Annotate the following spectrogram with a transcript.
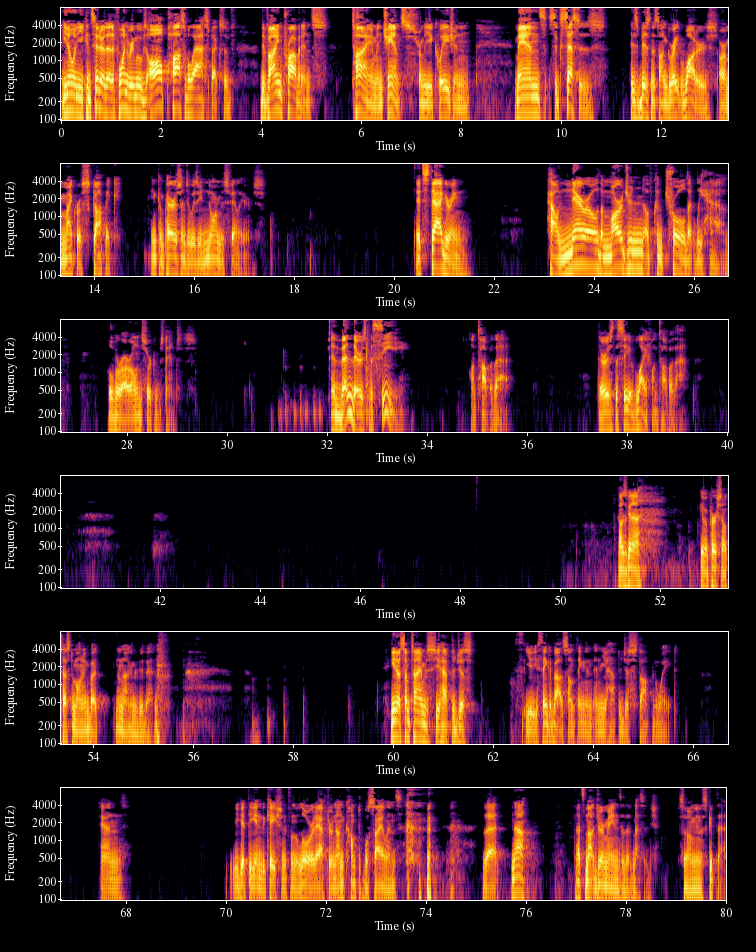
You know, when you consider that if one removes all possible aspects of divine providence, time, and chance from the equation, man's successes, his business on great waters, are microscopic in comparison to his enormous failures. It's staggering how narrow the margin of control that we have over our own circumstances. And then there's the sea on top of that. There is the sea of life on top of that. I was going to give a personal testimony, but I'm not going to do that. you know, sometimes you have to just, you, you think about something and, and you have to just stop and wait. And you get the indication from the Lord after an uncomfortable silence that, no, that's not germane to the message. So I'm going to skip that.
